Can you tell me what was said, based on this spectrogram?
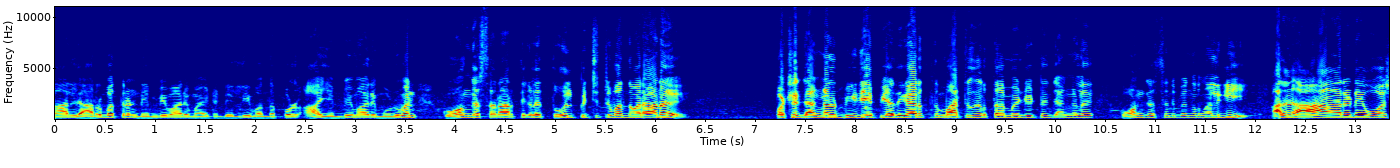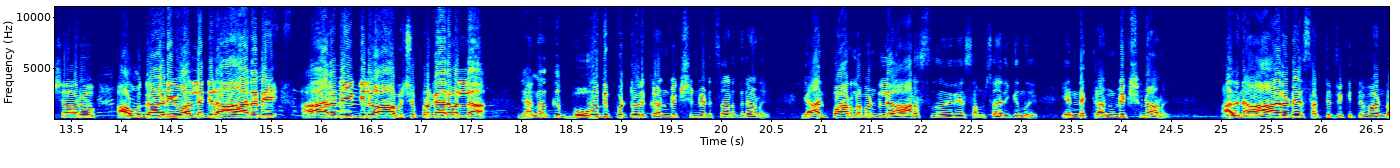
നാലിൽ അറുപത്തിരണ്ട് എം പിമാരുമായിട്ട് ഡൽഹി വന്നപ്പോൾ ആ എം പിമാർ മുഴുവൻ കോൺഗ്രസ് സ്ഥാനാർത്ഥികളെ തോൽപ്പിച്ചിട്ട് വന്നവരാണ്. പക്ഷെ ഞങ്ങൾ ബി ജെ പി അധികാരത്തിൽ മാറ്റി നിർത്താൻ വേണ്ടിയിട്ട് ഞങ്ങൾ കോൺഗ്രസിന് പിന്തുണ നൽകി. അത് ആരുടെ ഓശാരോ ഔദാര്യോ അല്ലെങ്കിൽ ആരുടെ ആരുടെയെങ്കിലും ആവശ്യപ്രകാരമല്ല. ഞങ്ങൾക്ക് ബോധ്യപ്പെട്ട ഒരു കൺവിക്ഷന്റെ അടിസ്ഥാനത്തിലാണ് ഞാൻ പാർലമെന്റിൽ ആർ എസ് എസിനെതിരെ സംസാരിക്കുന്നത് എന്റെ കൺവിക്ഷനാണ് അതിന് ആരുടെ സർട്ടിഫിക്കറ്റ് വേണ്ട?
